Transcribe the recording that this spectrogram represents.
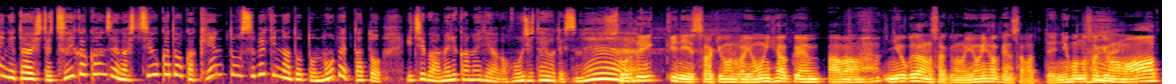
品に対して追加関税が必要かどうか検討すべきなどと述べたと、一部アメリカメディアが報じたようですね。それで一気に先物が400円、あ、ニューヨークダウの先物400円下がって、日本の先物もあっ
